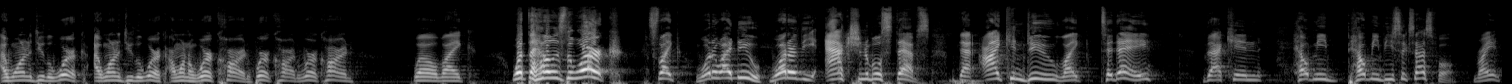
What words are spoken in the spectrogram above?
I want to do the work. I want to do the work. I want to work hard, work hard, work hard. Well, like, what the hell is the work? It's like, what do I do? What are the actionable steps that I can do like today that can help me help me be successful, right?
